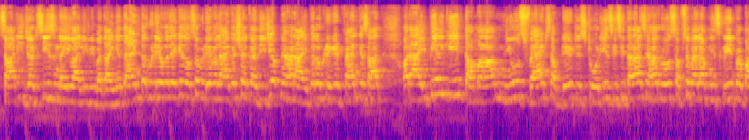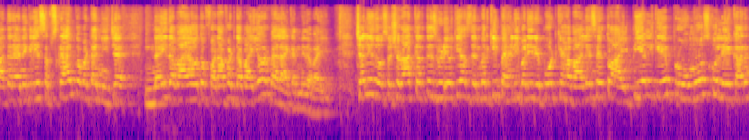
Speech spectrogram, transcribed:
सारी जर्सीज नई वाली भी बताएँगे। तो एंड तक वीडियो को देखिए। दोस्तों वीडियो को लाइक और शेयर कर दीजिए अपने हर आईपीएल और क्रिकेट फ़ैन के साथ। और आईपीएल की तमाम न्यूज़ फैक्ट्स अपडेट स्टोरीज इसी तरह से हर रोज सबसे पहले अपनी स्क्रीन पर पाते रहने के लिए सब्सक्राइब का बटन नीचे नहीं दबाया हो तो फटाफट दबाइए और बेल आइकन भी दबाइए। चलिए दोस्तों, शुरुआत करते हैं इस वीडियो की। आज दिन भर की पहली बड़ी रिपोर्ट के हवाले से तो आईपीएल के प्रोमोस को लेकर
